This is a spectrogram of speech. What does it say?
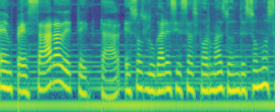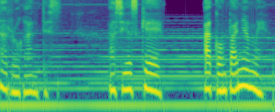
empezar a detectar esos lugares y esas formas donde somos arrogantes. Así es que acompáñame.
